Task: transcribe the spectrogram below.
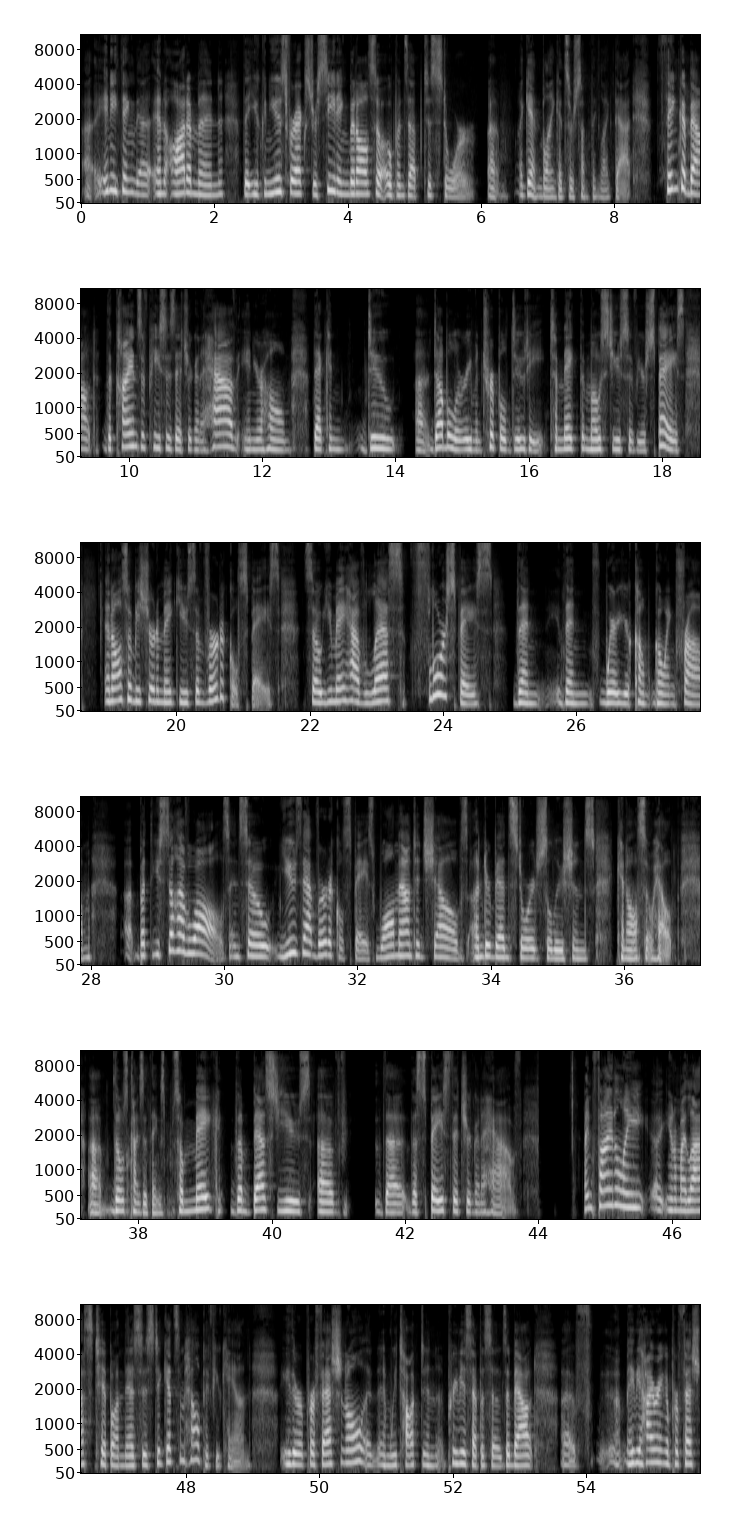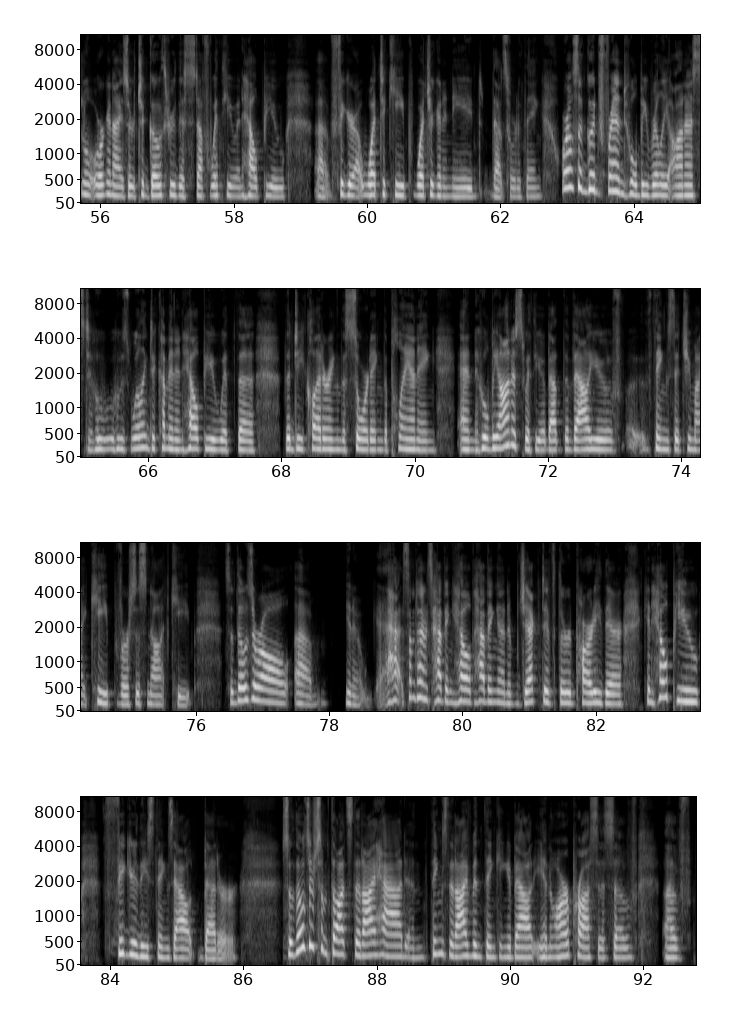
Uh, anything that an ottoman that you can use for extra seating, but also opens up to store um, again blankets or something like that. Think about the kinds of pieces that you're going to have in your home that can do uh, double or even triple duty to make the most use of your space. And also be sure to make use of vertical space. So you may have less floor space than than where you're com- going from. Uh, but you still have walls, and so use that vertical space. Wall mounted shelves, underbed storage solutions can also help. Uh, those kinds of things. So make the best use of the the space that you're going to have. And finally, uh, you know, my last tip on this is to get some help if you can, either a professional, and, and we talked in previous episodes about uh, f- uh, maybe hiring a professional organizer to go through this stuff with you and help you uh, figure out what to keep, what you're going to need, that sort of thing. Or else a good friend who will be really honest, who who's willing to come in and help you with the the decluttering, the sorting, the planning, and who will be honest with you about the value of uh, things that you might keep versus not keep. So those are all. Um, you know, ha- sometimes having help, having an objective third party there can help you figure these things out better. So, those are some thoughts that I had and things that I've been thinking about in our process of, of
